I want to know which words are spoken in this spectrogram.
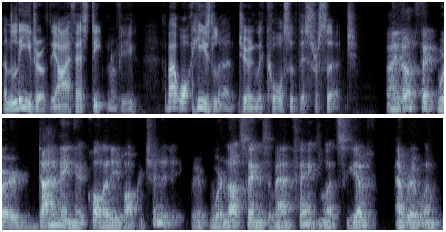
and leader of the IFS Deaton Review, about what he's learnt during the course of this research. I don't think we're downing equality of opportunity. We're not saying it's a bad thing. Let's give everyone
